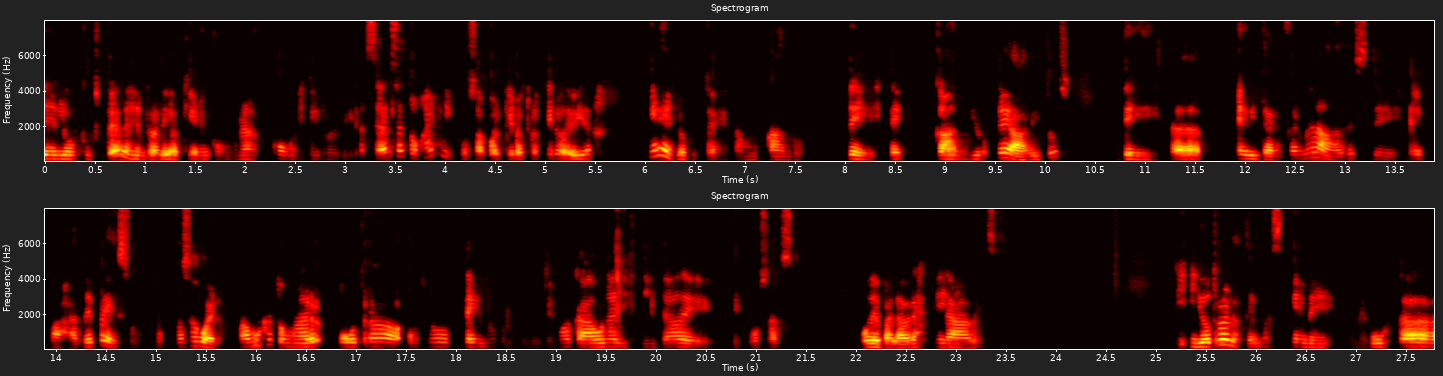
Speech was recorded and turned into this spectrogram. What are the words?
de lo que ustedes en realidad quieren con, una, con un estilo de vida, ser cetogénico, o sea, cualquier otro estilo de vida, ¿qué es lo que ustedes están buscando de este cambio de hábitos, de esta, evitar enfermedades, de este bajar de peso? Entonces, bueno, vamos a tomar otra, otro tema, tengo acá una listita de, cosas o de palabras claves. Y, otro de los temas que me, gusta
